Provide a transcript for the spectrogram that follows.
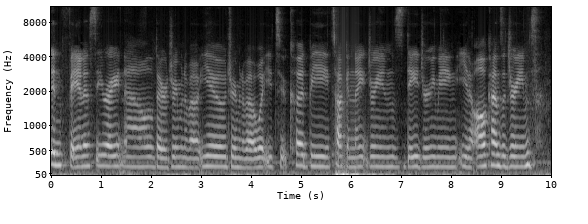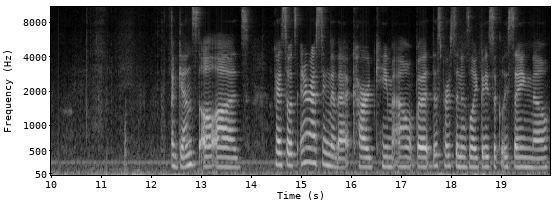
in fantasy right now. They're dreaming about you, dreaming about what you two could be, talking night dreams, daydreaming, you know, all kinds of dreams. against all odds. Okay, so it's interesting that that card came out, but this person is like basically saying though,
